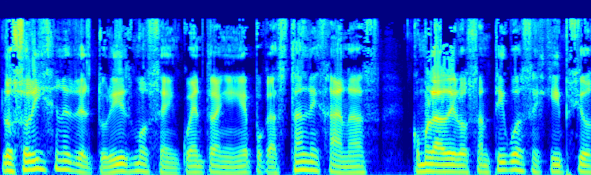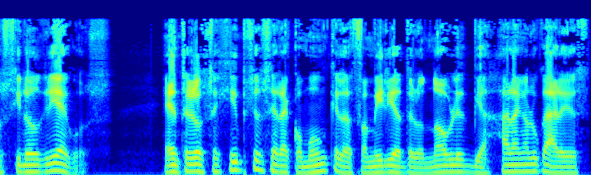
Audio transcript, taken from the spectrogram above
Los orígenes del turismo se encuentran en épocas tan lejanas como la de los antiguos egipcios y los griegos. Entre los egipcios era común que las familias de los nobles viajaran a lugares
